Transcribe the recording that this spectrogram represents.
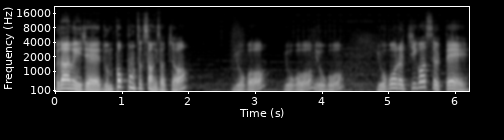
그 다음에 이제 눈폭풍 특성 있었죠. 요거, 요거, 요거, 요거를 찍었을 때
